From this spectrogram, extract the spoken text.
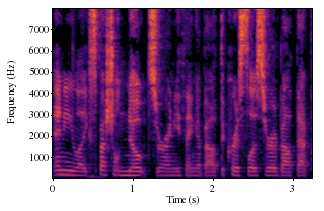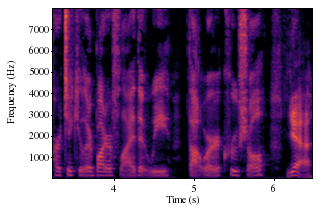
any like special notes or anything about the chrysalis or about that particular butterfly that we thought were crucial. Yeah.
